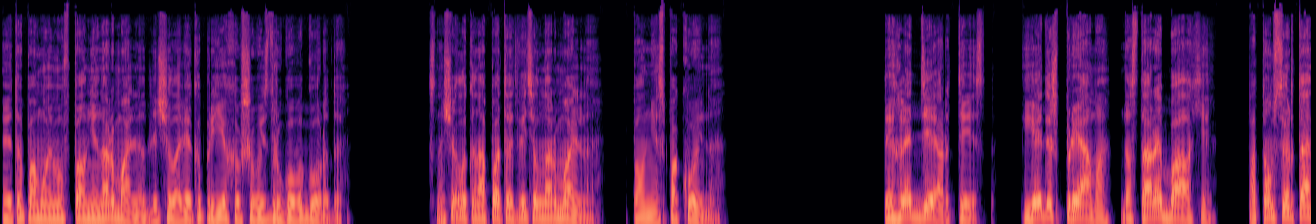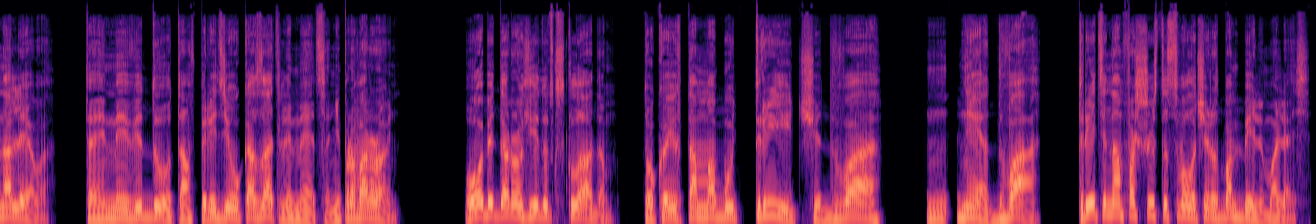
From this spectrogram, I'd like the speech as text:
Это, по-моему, вполне нормально для человека, приехавшего из другого города. Сначала Конопатый ответил нормально, вполне спокойно. «Ты гляди, артист, Едешь прямо, до Старой Балхи, потом свертай налево. Ты имей в виду, там впереди указатель имеется, не проворонь. Обе дороги идут к складам, только их там, мабуть, три, чи два... Нет, два. Третий нам фашисты, сволочи, разбомбили, молясь.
